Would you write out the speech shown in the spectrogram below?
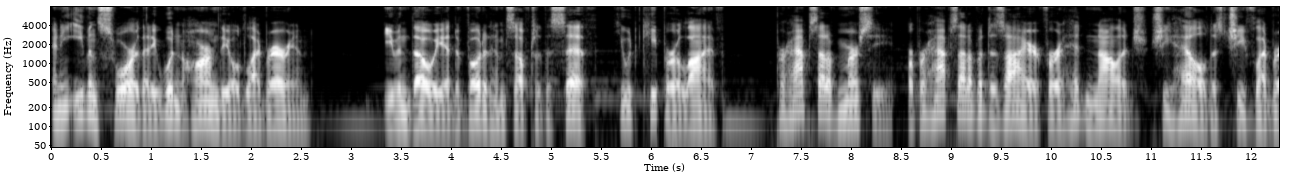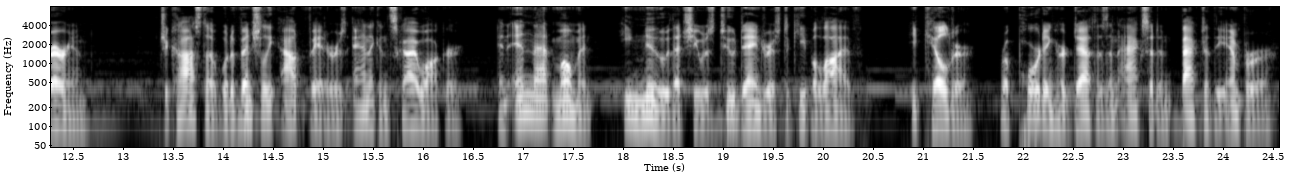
and he even swore that he wouldn't harm the old librarian. Even though he had devoted himself to the Sith, he would keep her alive, perhaps out of mercy, or perhaps out of a desire for a hidden knowledge she held as chief librarian. Jocasta would eventually out Vader as Anakin Skywalker, and in that moment, he knew that she was too dangerous to keep alive. He killed her, reporting her death as an accident back to the Emperor.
